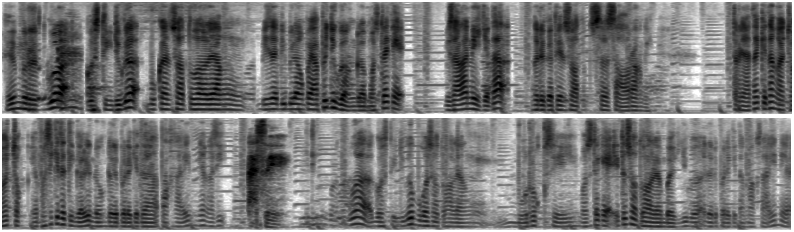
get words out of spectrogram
Tapi menurut gue ghosting juga bukan suatu hal yang bisa dibilang PHP juga enggak. Maksudnya kayak misalkan nih kita ngedeketin suatu seseorang nih. Ternyata kita nggak cocok, ya pasti kita tinggalin dong daripada kita paksain ya nggak sih? Asik. Jadi menurut gua ghosting juga bukan suatu hal yang buruk sih. Maksudnya kayak itu suatu hal yang baik juga daripada kita maksain ya.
